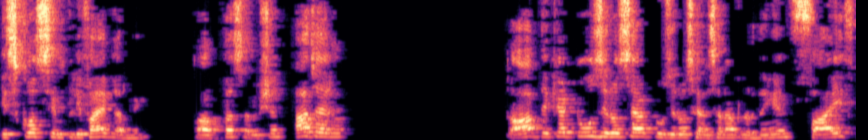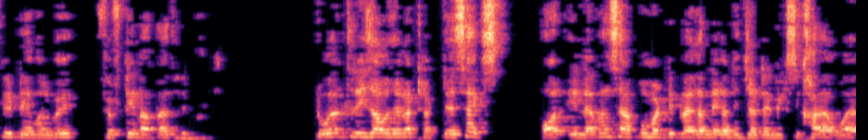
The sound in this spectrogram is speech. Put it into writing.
इसको सिंप्लीफाई कर लें तो आपका सोल्यूशन आ जाएगा। तो आप देखिए टू ज़ीरो से आप टू ज़ीरो से आंसर आउट कर देंगे। फाइव की टेबल में फिफ्टीन आता है थ्री बार ट्वेल्व थ्री जा हो जाएगा थर्टी सिक्स और इलेवन से आपको मल्टीप्लाई करने का निजा टेक्निक सिखाया हुआ है।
